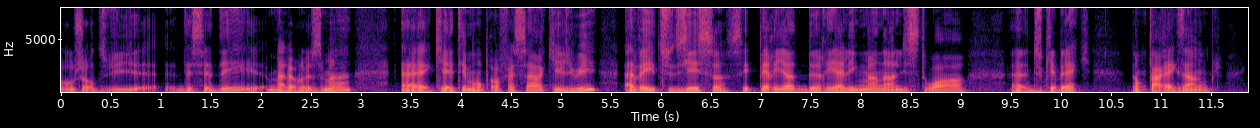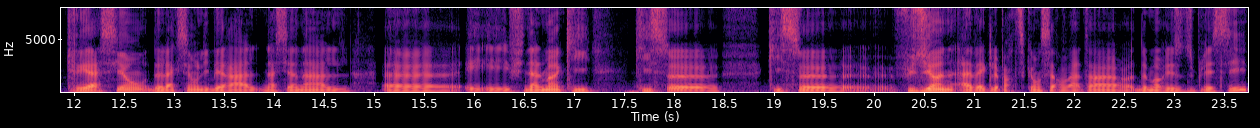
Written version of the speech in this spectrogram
aujourd'hui décédé, malheureusement, euh, qui a été mon professeur, qui, lui, avait étudié ça, ces périodes de réalignement dans l'histoire euh, du Québec. Donc, par exemple, création de l'Action libérale nationale euh, et, et finalement qui, qui se qui se fusionne avec le Parti conservateur de Maurice Duplessis.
